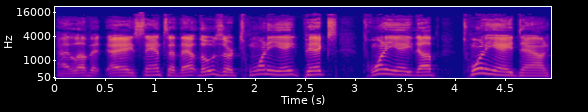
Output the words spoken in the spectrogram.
I love it. Hey, Santa, that, those are 28 picks, 28 up, 28 down.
